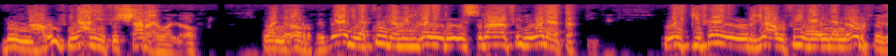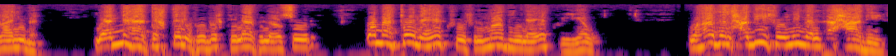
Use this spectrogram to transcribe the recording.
بالمعروف يعني في الشرع والعرف. والعرف بأن يكون من غير إسراف ولا تقدير. والكفاية يرجع فيها إلى العرف غالبا لأنها تختلف باختلاف العصور. وما كان يكفي في الماضي لا يكفي اليوم. وهذا الحديث من الأحاديث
